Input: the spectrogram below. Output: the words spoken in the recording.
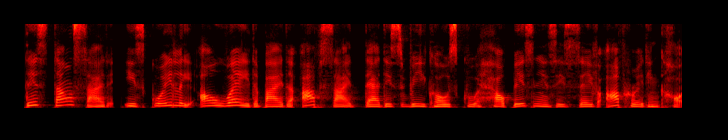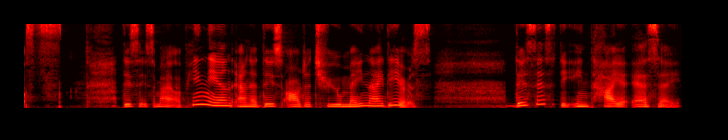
this downside is greatly outweighed by the upside that these vehicles could help businesses save operating costs. This is my opinion, and these are the two main ideas. This is the entire essay.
